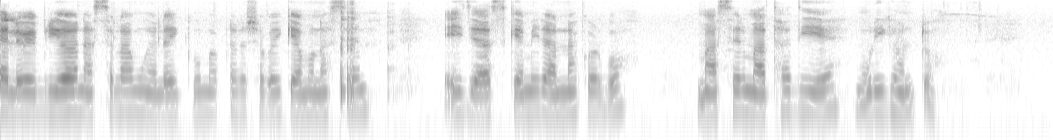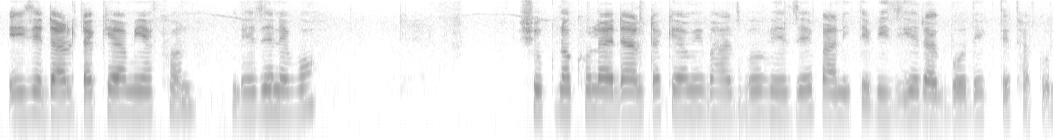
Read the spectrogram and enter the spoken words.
হ্যালো এভরিওয়ান, আসসালামু আলাইকুম। আপনারা সবাই কেমন আছেন? এই যে আজকে আমি রান্না করব মাছের মাথা দিয়ে মুড়ি ঘন্ট। এই যে ডালটাকে আমি এখন ভেজে নেব। শুকনো খোলায় ডালটাকে আমি ভাজবো, ভেজে পানিতে ভিজিয়ে রাখব, দেখতে থাকুন।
